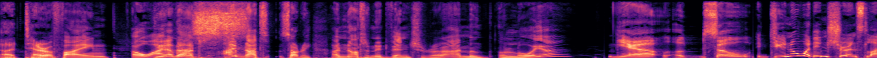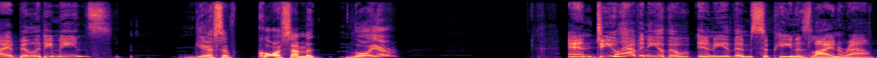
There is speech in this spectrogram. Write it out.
uh, terrifying. Oh, I'm have a not. s- I'm not. Sorry, I'm not an adventurer. I'm a, a lawyer. Yeah. uh, So, do you know what insurance liability means? Yes, of course. I'm a lawyer. And do you have any of the any of them subpoenas lying around?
